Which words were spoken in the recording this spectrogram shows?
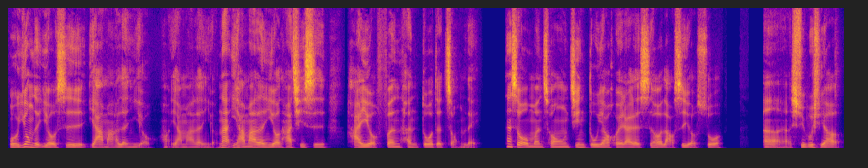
我用的油是亚麻仁油，哈，亚麻仁油。那亚麻仁油它其实还有分很多的种类。那时候我们从京都要回来的时候，老师有说，呃，需不需要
